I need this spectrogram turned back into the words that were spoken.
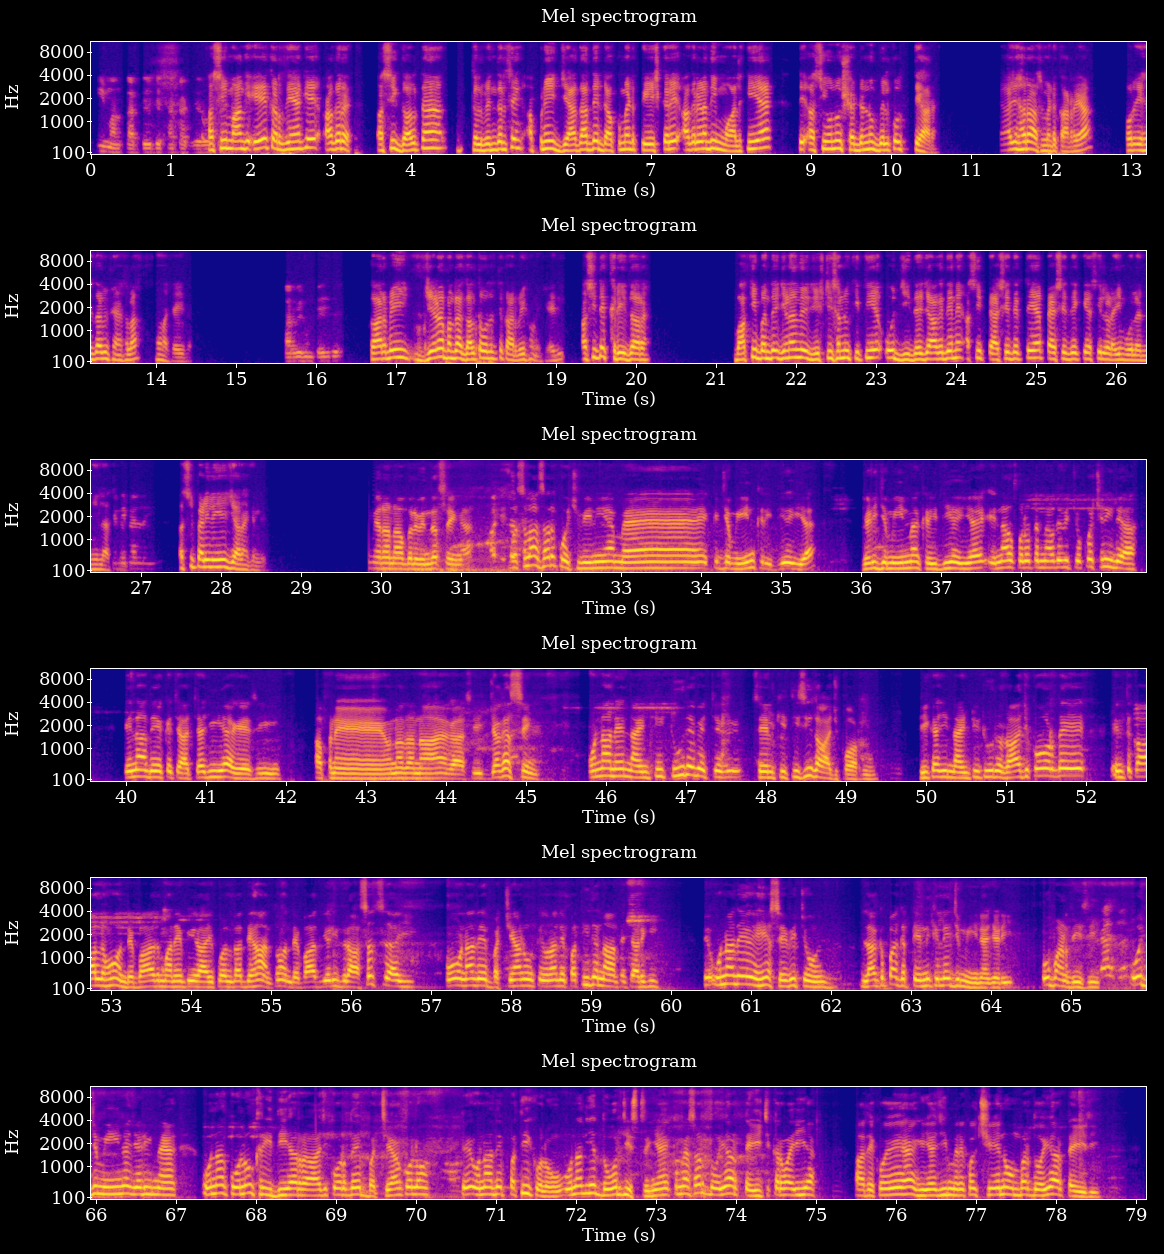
ਕੀ ਮੰਗ ਕਰਦੇ ਹੋ ਜਿੱਥਾਂ ਤੁਹਾਡੇ ਅਸੀਂ ਮੰਗ ਇਹ ਕਰਦੇ ਹਾਂ ਕਿ ਅਗਰ ਅਸੀਂ ਗਲਤ ਹਾਂ ਦਲਵਿੰਦਰ ਸਿੰਘ ਆਪਣੀ ਜਾਇਦਾਦ ਦੇ ਡਾਕੂਮੈਂਟ ਪੇਸ਼ ਕਰੇ ਅਗਰ ਇਹਨਾਂ ਦੀ ਮਾਲਕੀ ਹੈ ਤੇ ਅਸੀਂ ਉਹਨੂੰ ਛੱਡਣ ਨੂੰ ਬਿਲਕੁਲ ਤਿਆਰ ਹਾਂ। ਅੱਜ ਹਰਾਸਮੈਂਟ ਕਰ ਰਿਹਾ ਔਰ ਇਸ ਦਾ ਵੀ ਫੈਸਲਾ ਹੋਣਾ ਚਾਹੀਦਾ। ਕਾਰਵਾਈ ਹੋਣੀ ਚਾਹੀਦੀ ਹੈ। ਕਾਰਵਾਈ ਜਿਹੜਾ ਬੰਦਾ ਗਲਤ ਉਹਦੇ ਤੇ ਕਾਰਵਾਈ ਹੋਣੀ ਚਾਹੀਦੀ। ਅਸੀਂ ਤੇ ਖਰੀਦਦਾਰ ਹਾਂ। ਬਾਕੀ ਬੰਦੇ ਜਿਨ੍ਹਾਂ ਨੇ ਰਜਿਸਟਰੀ ਸਾਨੂੰ ਕੀਤੀ ਹੈ ਉਹ ਜੀਦੇ ਜਾਗਦੇ ਨੇ। ਅਸੀਂ ਪੈਸੇ ਦਿੱਤੇ ਆ ਪੈਸੇ ਦੇ ਕੇ ਅਸੀਂ ਲੜਾਈ ਮੋਲ ਨਹੀਂ ਲਾ ਕਿੰਨੀ ਸਕਦੇ। ਪਹਿਲੀ ਅਸੀਂ ਪਹਿਲੀ ਲਈ 11 ਕਿੱਲੇ। ਮੇਰਾ ਨਾਮ ਬਲਵਿੰਦਰ ਸਿੰਘ ਹੈ। ਮਸਲਾ ਸਰ ਕੁਝ ਵੀ ਨਹੀਂ ਹੈ। ਮੈਂ ਇੱਕ ਜ਼ਮੀਨ ਖਰੀਦੀ ਹੋਈ ਹੈ। ਜਿਹੜੀ ਜ਼ਮੀਨ ਮੈਂ ਖਰੀਦੀ ਹੋਈ ਹੈ, ਇਹਨਾਂ ਕੋਲੋਂ ਤਾਂ ਮੈਂ ਉਹਦੇ ਵਿੱਚੋਂ ਕੁਝ ਨਹੀਂ ਲਿਆ। ਇਹਨਾਂ ਦੇ ਇੱਕ ਚਾਚਾ ਜੀ ਹੈਗੇ ਸੀ, ਆਪਣੇ ਉਹਨਾਂ ਦਾ ਨਾਮ ਹੈਗਾ ਸੀ ਜਗਤ ਸਿੰਘ। ਉਹਨਾਂ ਨੇ 92 ਦੇ ਵਿੱਚ ਸੇਲ ਕੀਤੀ ਸੀ ਰਾਜਕੌਰ ਨੂੰ। ਠੀਕ ਹੈ ਜੀ 92 ਰਾਜਕੌਰ ਦੇ ਇੰਤਕਾਲ ਹੋਣ ਦੇ ਬਾਅਦ ਮਾਨੇ ਵੀ ਰਾਜਕੌਰ ਦਾ ਦੇਹਾਂਤ ਹੋਣ ਦੇ ਬਾਅਦ ਜਿਹੜੀ ਵਿਰਾਸਤ ਆਈ, ਉਹ ਉਹਨਾਂ ਦੇ ਬੱਚਿਆਂ ਨੂੰ ਤੇ ਉਹਨਾਂ ਦੇ ਪਤੀ ਦੇ ਨਾਂ ਤੇ ਚੜ ਗਈ। ਤੇ ਉਹਨਾਂ ਦੇ ਹਿੱਸੇ ਵਿੱਚੋਂ ਲਗਭਗ 3 ਕਿੱਲੇ ਜ਼ਮੀਨ ਹੈ ਜਿਹੜੀ। ਉਹ ਬਣਦੀ ਸੀ। ਉਹ ਜ਼ਮੀਨ ਹੈ ਜਿਹੜੀ ਮੈਂ ਉਹਨਾਂ ਕੋਲੋਂ ਖਰੀਦੀ ਆ ਰਾਜਕੋਟ ਦੇ ਬੱਚਿਆਂ ਕੋਲੋਂ ਤੇ ਉਹਨਾਂ ਦੇ ਪਤੀ ਕੋਲੋਂ। ਉਹਨਾਂ ਦੀਆਂ ਦੋ ਰਜਿਸਟਰੀਆਂ, ਇੱਕ ਮੈਂ ਸਰ 2023 ਚ ਕਰਵਾਈ ਆ। ਆ ਦੇਖੋ, ਇਹ ਹੈਗੀ ਆ ਜੀ ਮੇਰੇ ਕੋਲ 6 ਨਵੰਬਰ 2023 ਦੀ।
